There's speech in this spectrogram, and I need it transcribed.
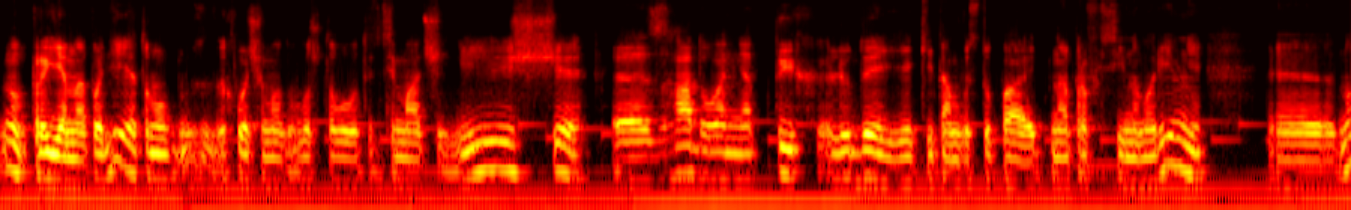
ну, приємна подія, тому хочемо влаштовувати ці матчі. І ще е, згадування тих людей, які там виступають на професійному рівні. Е, Ну,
